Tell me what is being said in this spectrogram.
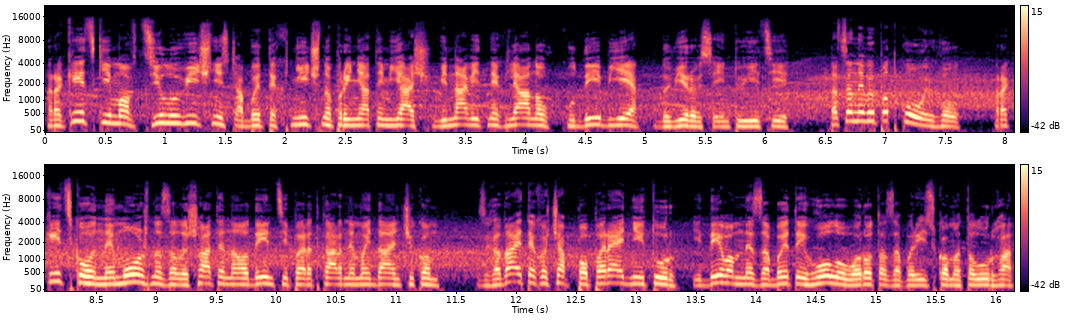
Ракицький мав цілу вічність, аби технічно прийняти м'яч. Він навіть не глянув, куди б'є, довірився інтуїції. Та це не випадковий гол. Ракицького не можна залишати наодинці перед карним майданчиком. Згадайте хоча б попередній тур і дивом не забитий гол у ворота запорізького металурга.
